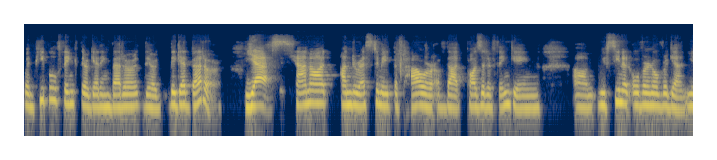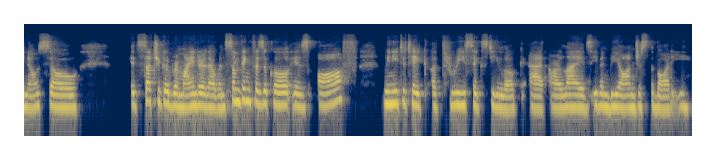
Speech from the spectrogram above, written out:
when people think they're getting better, they're they get better. Yes, you cannot underestimate the power of that positive thinking. Um, we've seen it over and over again, you know. So it's such a good reminder that when something physical is off, we need to take a 360 look at our lives, even beyond just the body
